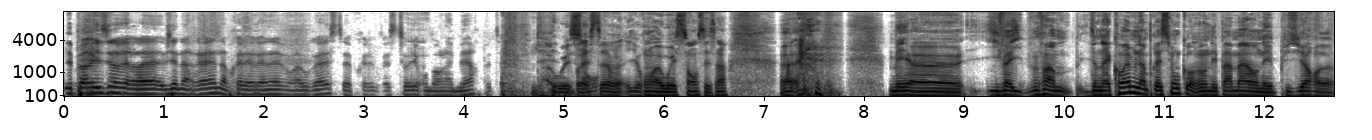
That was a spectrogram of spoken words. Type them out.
Les Parisiens vers- viennent à Rennes, après les Rennais vont à Brest, après les Brestois iront dans la mer peut-être. Les Bresteurs iront à Ouessant, c'est ça. Euh, mais euh, il va, y- enfin, il y en a quand même l'impression qu'on est pas mal, on est plusieurs euh,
